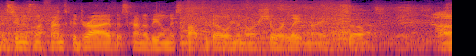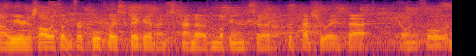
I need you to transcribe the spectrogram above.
As soon as my friends could drive, it's kind of the only spot to go in the North Shore late night. So uh, we were just always looking for a cool place to kick it, and I just kind of am looking to perpetuate that going forward.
